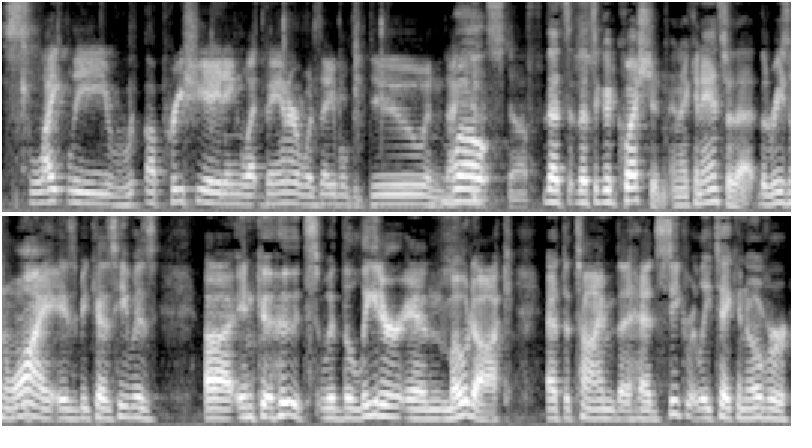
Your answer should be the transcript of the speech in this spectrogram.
slightly r- appreciating what Banner was able to do and that Well, kind of stuff? That's that's a good question, and I can answer that. The reason why is because he was uh, in cahoots with the leader in MODOK at the time that had secretly taken over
